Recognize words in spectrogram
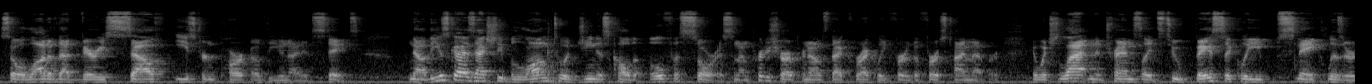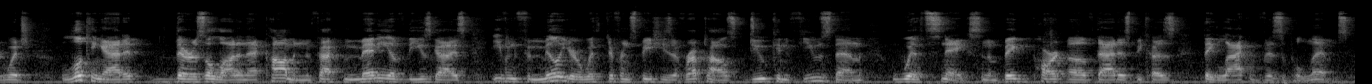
So, a lot of that very southeastern part of the United States. Now, these guys actually belong to a genus called Ophisaurus, and I'm pretty sure I pronounced that correctly for the first time ever, in which Latin it translates to basically snake lizard, which looking at it, there's a lot in that common. In fact, many of these guys, even familiar with different species of reptiles, do confuse them with snakes, and a big part of that is because they lack visible limbs.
